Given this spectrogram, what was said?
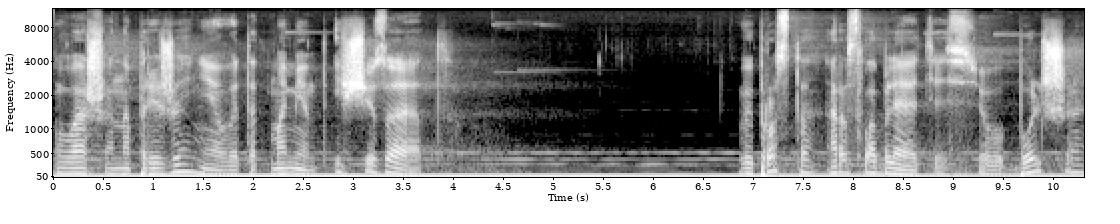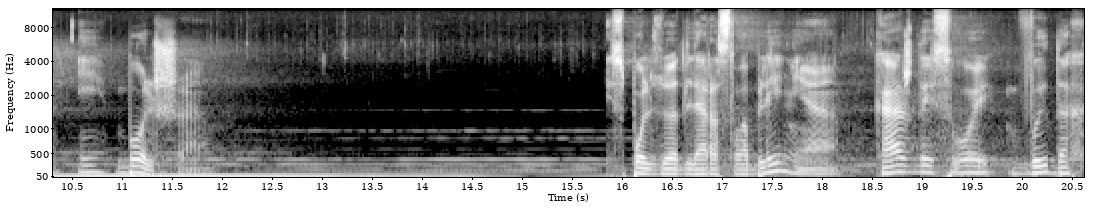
ваше напряжение в этот момент исчезает. Вы просто расслабляетесь все больше и больше. Используя для расслабления каждый свой выдох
